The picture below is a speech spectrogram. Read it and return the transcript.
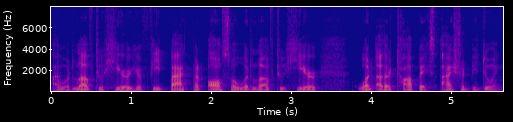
I would love to hear your feedback, but also would love to hear what other topics I should be doing.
